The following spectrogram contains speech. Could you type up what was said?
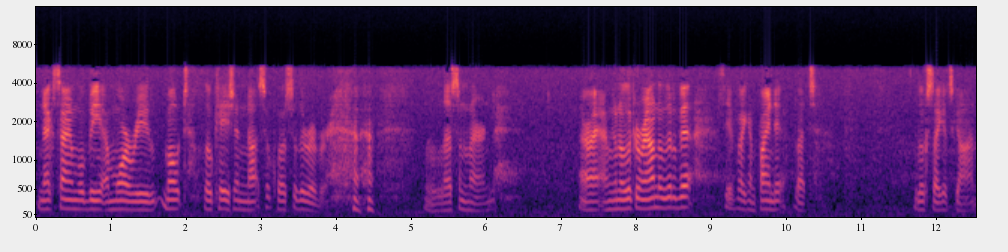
Next time will be a more remote location, not so close to the river. Lesson learned. Alright, I'm going to look around a little bit, see if I can find it, but looks like it's gone.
